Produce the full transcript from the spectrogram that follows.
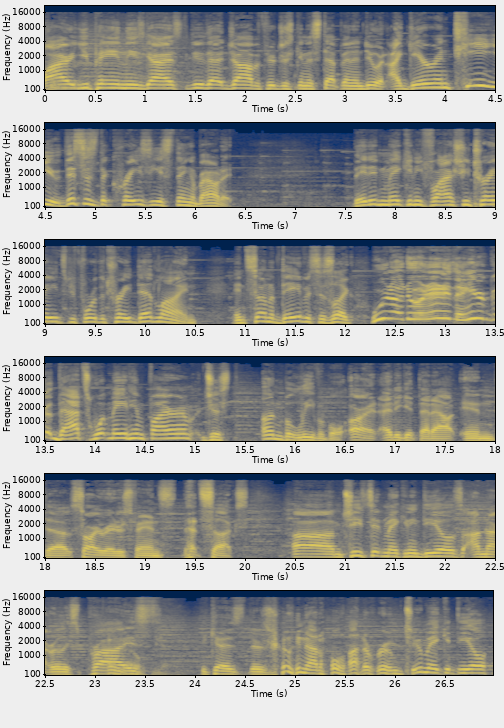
Why are you paying these guys to do that job if you're just going to step in and do it? I guarantee you, this is the craziest thing about it. They didn't make any flashy trades before the trade deadline. And son of Davis is like, we're not doing anything. You're good. That's what made him fire him. Just unbelievable. All right, I had to get that out. And uh, sorry, Raiders fans, that sucks. Um, Chiefs didn't make any deals. I'm not really surprised because there's really not a whole lot of room to make a deal,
